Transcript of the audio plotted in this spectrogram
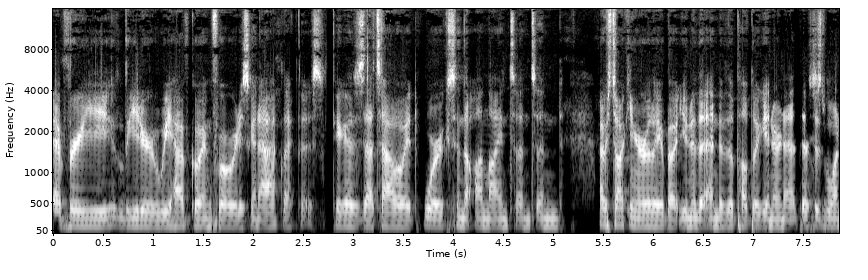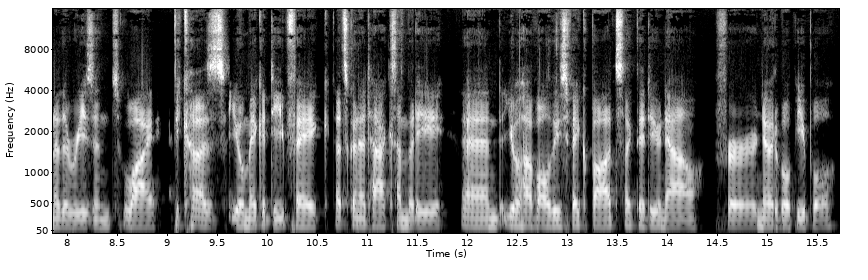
every leader we have going forward is going to act like this because that's how it works in the online sense. And I was talking earlier about, you know, the end of the public internet. This is one of the reasons why, because you'll make a deep fake that's going to attack somebody and you'll have all these fake bots like they do now for notable people.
